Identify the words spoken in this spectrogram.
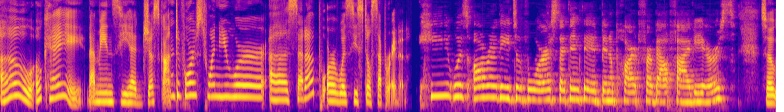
Oh, okay. That means he had just gotten divorced when you were uh, set up, or was he still separated? He was already divorced. I think they had been apart for about five years. So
